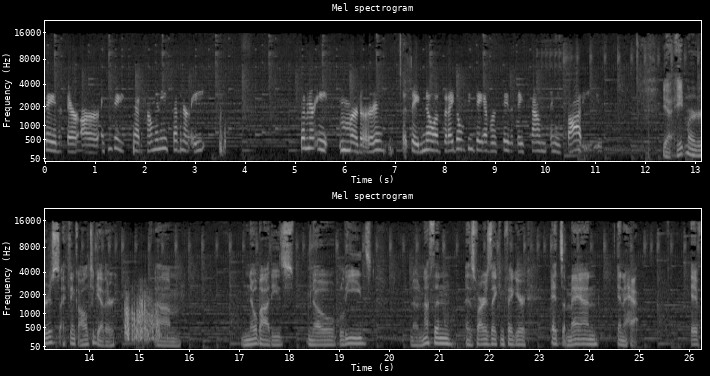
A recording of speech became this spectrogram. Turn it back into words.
say that there are, I think they said how many? Seven or eight? Seven or eight murders that they know of, but I don't think they ever say that they found any bodies. Yeah, eight murders, I think, altogether. Um, no bodies, no leads, no nothing. As far as they can figure, it's a man in a hat. If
